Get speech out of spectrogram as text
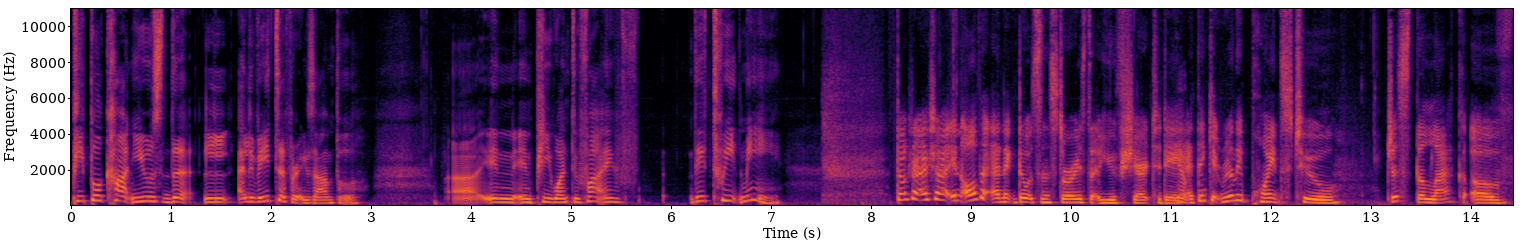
people can't use the elevator, for example, uh, in in P one two five. They tweet me. Dr. Aisha, in all the anecdotes and stories that you've shared today, yep. I think it really points to just the lack of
